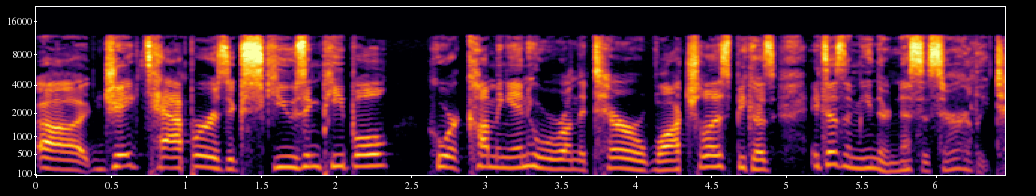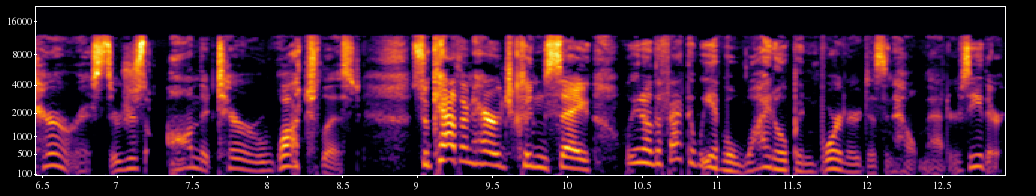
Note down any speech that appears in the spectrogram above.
Uh, Jake Tapper is excusing people who are coming in who are on the terror watch list because it doesn't mean they're necessarily terrorists. They're just on the terror watch list. So Catherine Herridge couldn't say, well, you know, the fact that we have a wide open border doesn't help matters either.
